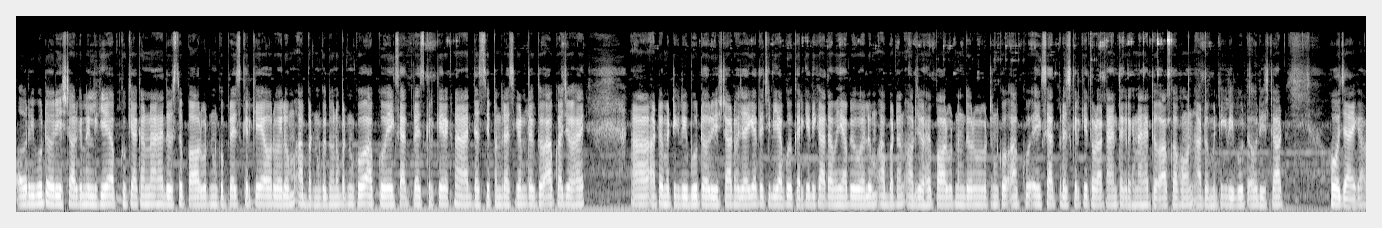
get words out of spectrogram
और रिबूट और रिस्टार्ट करने के लिए आपको क्या करना है दोस्तों पावर बटन को प्रेस करके और वॉल्यूम अप बटन को, दोनों बटन को आपको एक साथ प्रेस करके रखना है दस से पंद्रह सेकंड तक। तो आपका जो है ऑटोमेटिक रिबूट और रिस्टार्ट हो जाएगा। तो चलिए आपको करके दिखाता हूँ, यहाँ पे वॉल्यूम अप बटन और जो है पावर बटन दोनों बटन को आपको एक साथ प्रेस करके थोड़ा टाइम तक रखना है। तो आपका फ़ोन ऑटोमेटिक रिबूट और रिस्टार्ट हो जाएगा।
